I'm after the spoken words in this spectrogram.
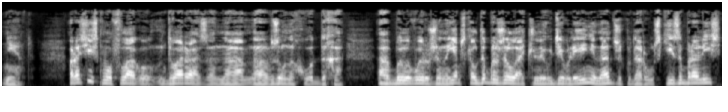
нет. Российскому флагу два раза на, в зонах отдыха было выражено, я бы сказал, доброжелательное удивление, надо же, куда русские забрались.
